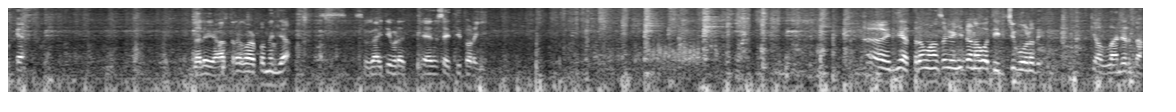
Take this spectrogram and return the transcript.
ഓക്കെ. എന്തായാലും യാത്ര കുഴപ്പമൊന്നുമില്ല. സുഖമായിട്ട് ഇവിടെ ഏകദേശം എത്തി തുടങ്ങി. ഇനി എത്ര മാസം കഴിഞ്ഞിട്ടാണോ തിരിച്ചു പോണത്? എനിക്ക് അള്ളാന്റെ അടുത്താ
